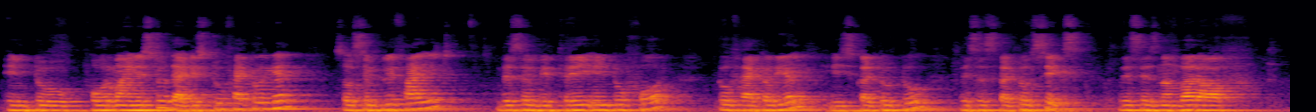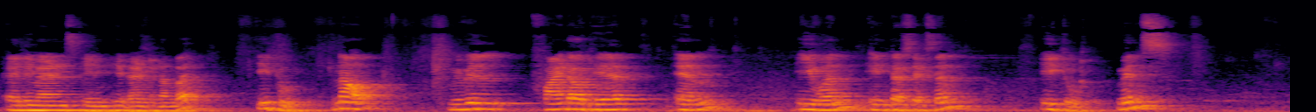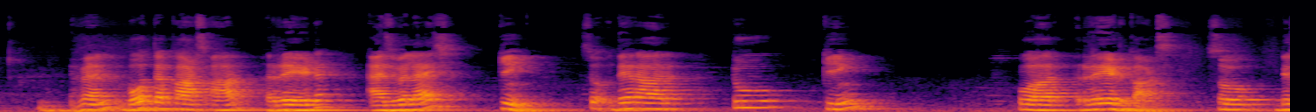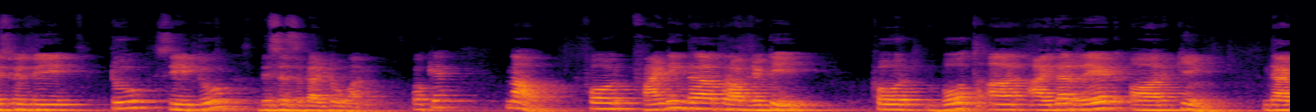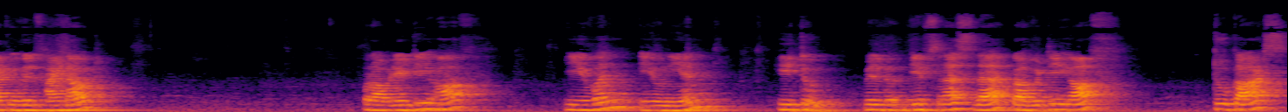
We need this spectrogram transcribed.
into 4 minus 2 that is 2 factorial. So simplify it. this will be 3 into 4 2 factorial is equal to 2 this is equal to 6 this is number of elements in event number e2 now we will find out here n e1 intersection e2 means when both the cards are red as well as king so there are two king who are red cards. So this will be 2C2, this is equal to 1. Okay. Now for finding the probability for both are either red or king that we will find out probability of E1 union E2 will gives us the probability of two cards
